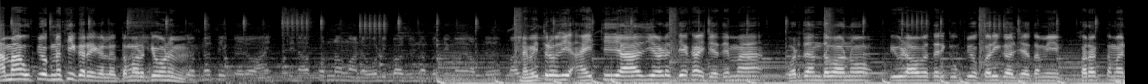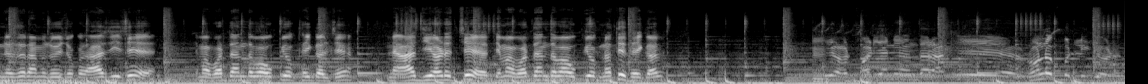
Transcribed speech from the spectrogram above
આમાં ઉપયોગ નથી કરી ગયેલો. તમારો કેવો નથી કર્યો. અહીંથી નાપરનામાં ને ઓલી બાજુના બધીમાં આપણે મિત્રો જે અહીંથી આ જે અડદ દેખાય છે તેમાં વરદાન દવાનો પીવડાવવા તરીકે ઉપયોગ કરી ગયેલ છે. તમે ફરક તમારી નજર આમે જોઈ શકો. આ જે છે તેમાં વરદાન દવા ઉપયોગ થઈ ગયેલ છે. અને આ જે અડદ છે તેમાં વરદાન દવા ઉપયોગ નથી થઈ ગયેલ. એ અઠવાડિયાની અંદર આખી રોનક બદલી ગયો અડદ.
